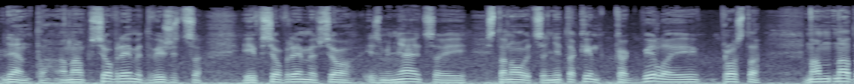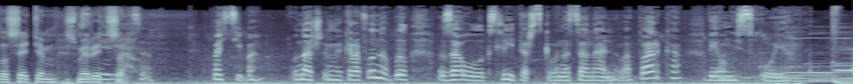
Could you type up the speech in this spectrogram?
лента. Она все время движется, и все время все изменяется, и становится не таким, как было, и просто нам надо с этим смириться. смириться. Спасибо. У нашего микрофона был зоолог Слитерского национального парка Вилнискоя. У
